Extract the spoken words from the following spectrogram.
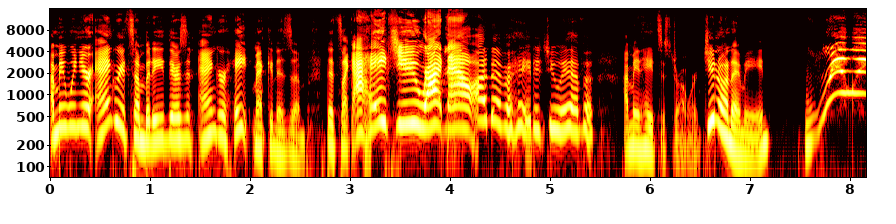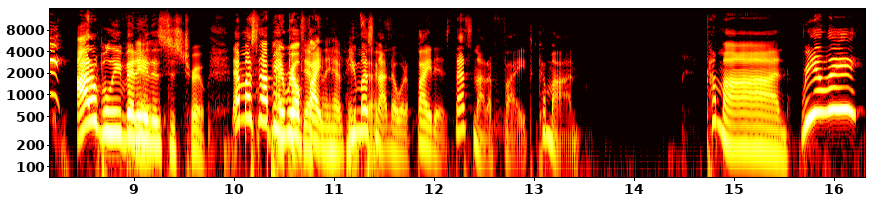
I mean, when you're angry at somebody, there's an anger hate mechanism that's like, I hate you right now. I never hated you ever. I mean, hate's a strong word. Do you know what I mean? Really? I don't believe any of this is true. That must not be I a real fight. You must sex. not know what a fight is. That's not a fight. Come on. Come on. Really?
